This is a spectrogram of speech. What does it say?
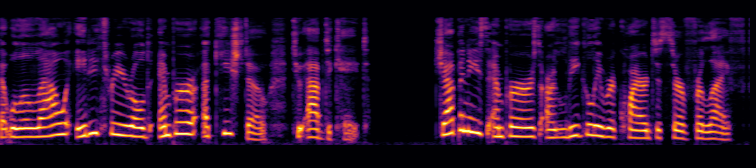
that will allow 83 year old Emperor Akihito to abdicate. Japanese emperors are legally required to serve for life,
